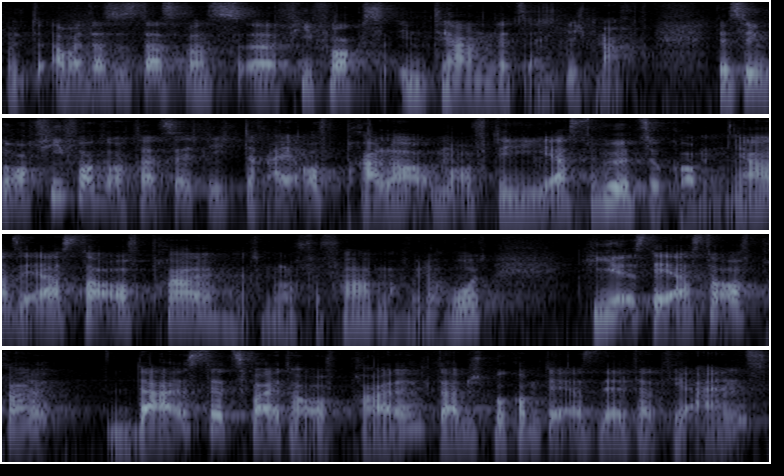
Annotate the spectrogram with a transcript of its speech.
und, aber das ist das, was äh, VFox intern letztendlich macht. Deswegen braucht VFox auch tatsächlich drei Aufpraller, um auf die erste Höhe zu kommen. Ja, also erster Aufprall, jetzt haben wir noch für Farben, machen wieder rot. Hier ist der erste Aufprall, da ist der zweite Aufprall, dadurch bekommt er erst Delta T1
